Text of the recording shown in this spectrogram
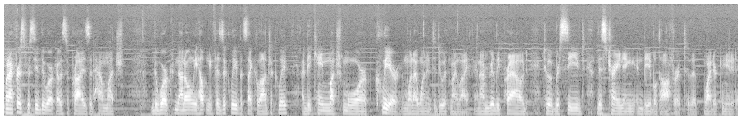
When I first received the work, I was surprised at how much the work not only helped me physically, but psychologically. I became much more clear in what I wanted to do with my life, and I'm really proud to have received this training and be able to offer it to the wider community.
